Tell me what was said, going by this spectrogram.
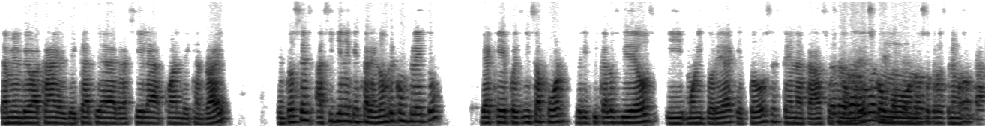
También veo acá el de Katia Graciela Juan de Candray. Entonces, así tiene que estar el nombre completo, ya que pues INSAFORT verifica los videos y monitorea que todos estén acá sus nombres como nosotros tenemos acá.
